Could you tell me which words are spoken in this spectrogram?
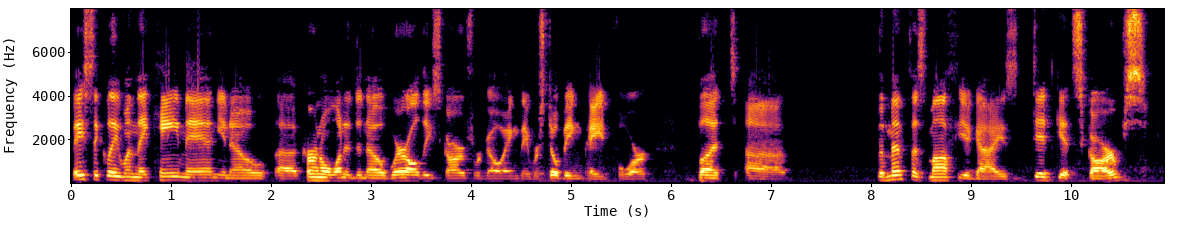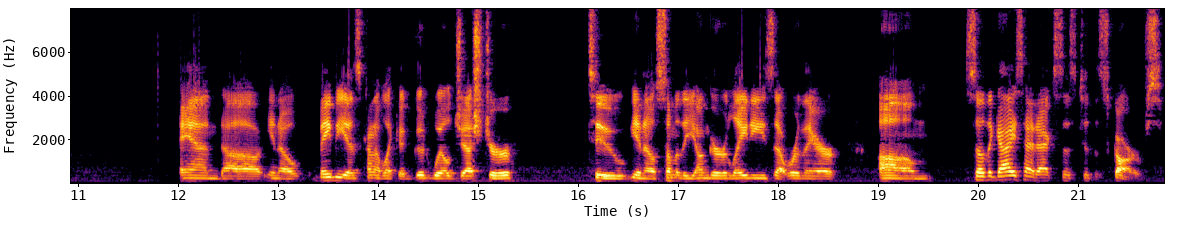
basically when they came in, you know, uh, Colonel wanted to know where all these scarves were going. They were still being paid for, but uh, the Memphis Mafia guys did get scarves, and uh, you know, maybe as kind of like a goodwill gesture to you know some of the younger ladies that were there. Um, so the guys had access to the scarves,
